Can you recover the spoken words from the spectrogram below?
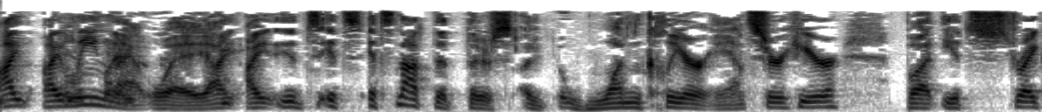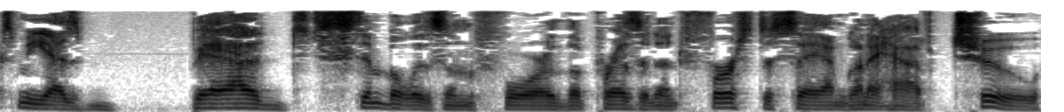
I, I lean that way. I, I it's it's it's not that there's a, one clear answer here, but it strikes me as bad symbolism for the president first to say I'm going to have two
